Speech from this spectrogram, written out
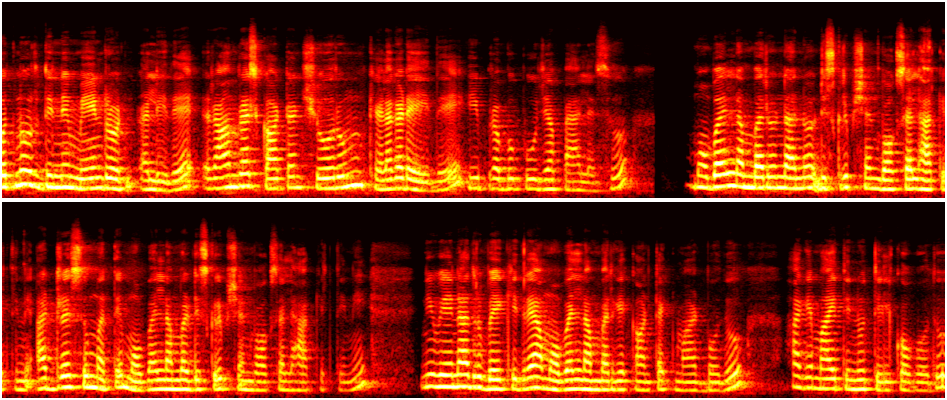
ಕೊತ್ನೂರು ದಿನ್ನೆ ಮೇನ್ ರೋಡ್ ಅಲ್ಲಿದೆ. ರಾಮರಾಜ್ ಕಾಟನ್ ಶೋರೂಮ್ ಕೆಳಗಡೆ ಇದೆ ಈ Prabhu Pooja palace. Mobile number ನಾನು ಡಿಸ್ಕ್ರಿಪ್ಷನ್ ಬಾಕ್ಸಲ್ಲಿ ಹಾಕಿರ್ತೀನಿ. ಅಡ್ರೆಸ್ಸು ಮತ್ತು ಮೊಬೈಲ್ ನಂಬರ್ ಡಿಸ್ಕ್ರಿಪ್ಷನ್ ಬಾಕ್ಸಲ್ಲಿ ಹಾಕಿರ್ತೀನಿ. ನೀವೇನಾದರೂ ಬೇಕಿದ್ದರೆ ಆ ಮೊಬೈಲ್ ನಂಬರ್ಗೆ ಕಾಂಟ್ಯಾಕ್ಟ್ ಮಾಡ್ಬೋದು. ಹಾಗೆ ಮಾಹಿತಿನೂ ತಿಳ್ಕೊಬೋದು.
